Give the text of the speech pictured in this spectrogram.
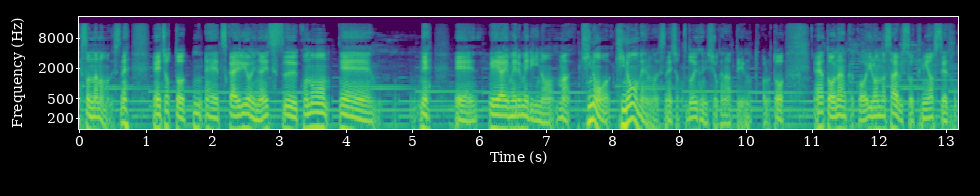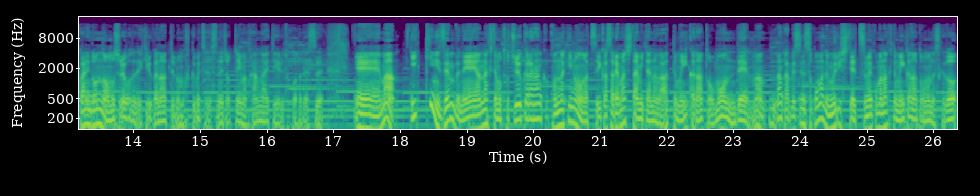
ー、そんなのもですね、えー、ちょっと、えー、使えるようになりつつ、この、えーね、えー、AI メルメリーの、まあ、機能、機能面をですね、ちょっとどういう風にしようかなっていうのところと、あとなんかこう、いろんなサービスを組み合わせて、他にどんな面白いことできるかなっていうのも含めてですね、ちょっと今考えているところです。えー、まあ、一気に全部ね、やんなくても途中からなんかこんな機能が追加されましたみたいなのがあってもいいかなと思うんで、まあ、なんか別にそこまで無理して詰め込まなくてもいいかなと思うんですけど、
